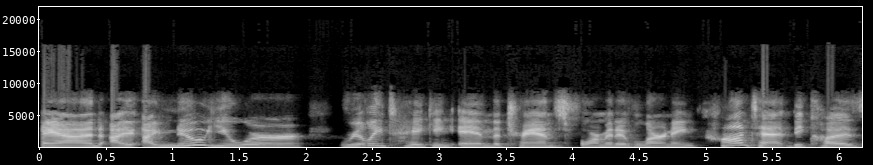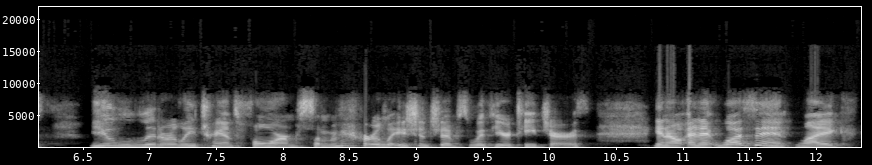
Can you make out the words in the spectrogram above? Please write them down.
And I I knew you were really taking in the transformative learning content because you literally transformed some of your relationships with your teachers. You know, and it wasn't like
